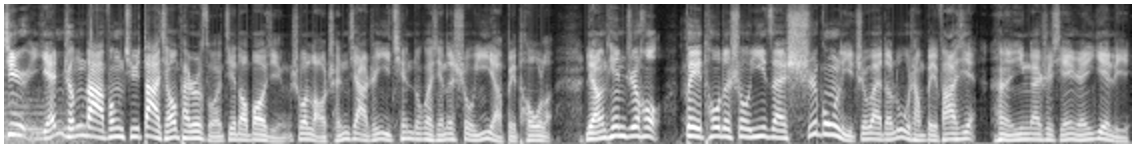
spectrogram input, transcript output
近日，盐城大丰区大桥派出所接到报警，说老陈价值一千多块钱的寿衣啊被偷了。两天之后，被偷的寿衣在十公里之外的路上被发现，哼 应该是嫌疑人夜里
